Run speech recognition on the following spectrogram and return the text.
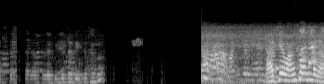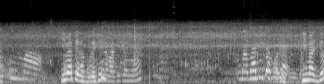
আস্তে আস্তে তাহলে আপনারা ভিডিওটা দেখতে থাকুন। আজকে মাংস আনবে না। কি মাছ এনেছি দেখি। কি মাছ গো?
